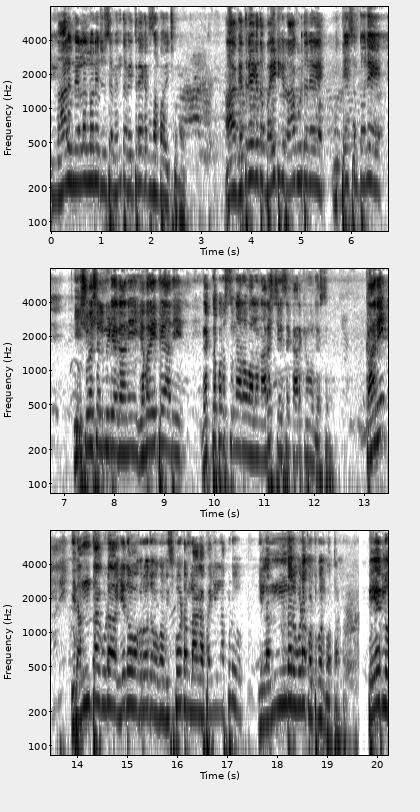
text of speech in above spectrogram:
నాలుగు నెలల్లోనే చూసాం ఎంత వ్యతిరేకత సంపాదించుకున్నారు. ఆ వ్యతిరేకత బయటికి రాకూడదనే ఉద్దేశంతోనే ఈ సోషల్ మీడియా కానీ ఎవరైతే అది వ్యక్తపరుస్తున్నారో వాళ్ళని అరెస్ట్ చేసే కార్యక్రమం చేస్తున్నారు. కానీ ఇదంతా కూడా ఏదో ఒక రోజు ఒక విస్ఫోటం లాగా పగిలినప్పుడు వీళ్ళందరూ కూడా కొట్టుకొని పోతారు. పేర్లు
